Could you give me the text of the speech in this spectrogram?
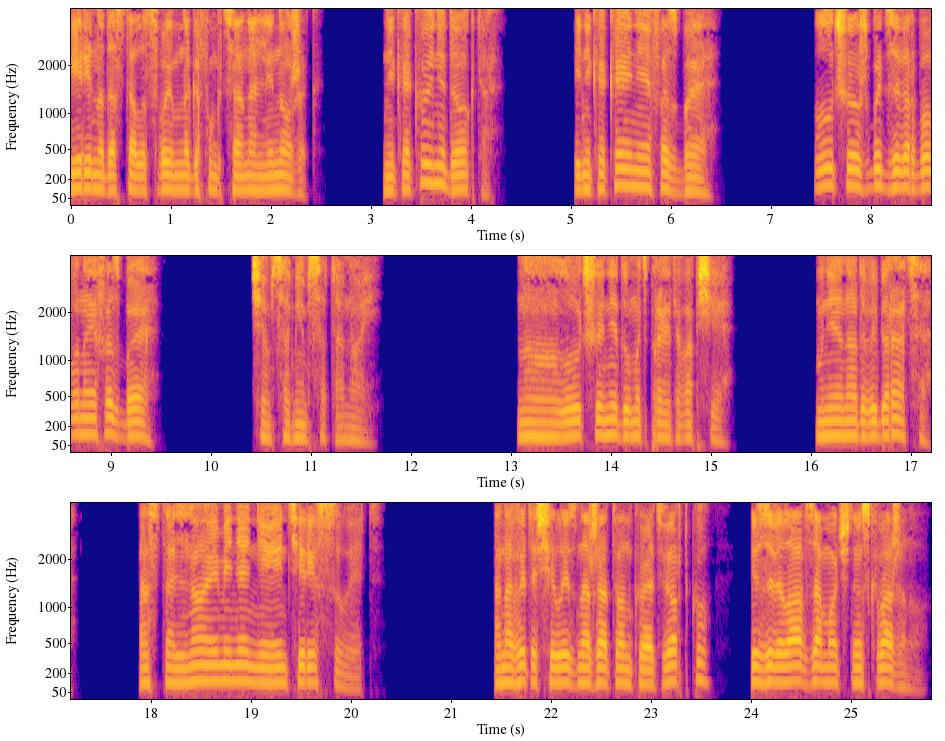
Ирина достала свой многофункциональный ножик. Никакой не доктор. И никакая не ФСБ. Лучше уж быть завербованной ФСБ, чем самим сатаной. Но лучше не думать про это вообще. Мне надо выбираться. Остальное меня не интересует. Она вытащила из ножа тонкую отвертку и завела в замочную скважину.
